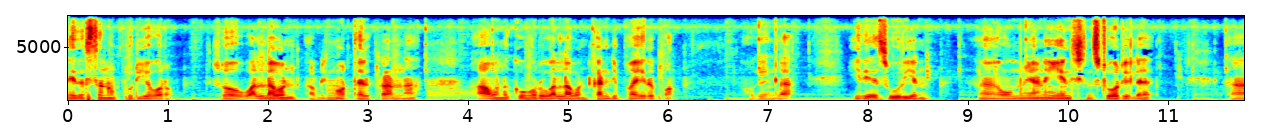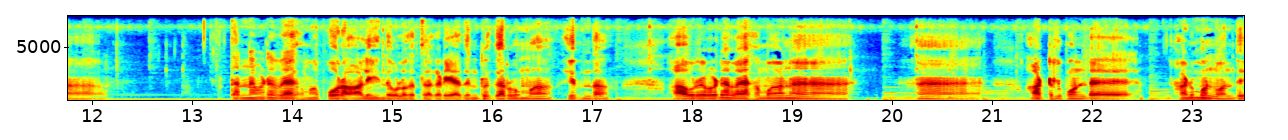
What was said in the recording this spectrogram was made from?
நிதர்சனம் புரிய வரும். ஸோ வல்லவன் அப்படின்னு ஒருத்தர் இருக்கிறான்னா அவனுக்கும் ஒரு வல்லவன் கண்டிப்பாக இருப்பான். ஓகேங்களா? இதே சூரியன் உண்மையான ஏன்ஷியன் ஸ்டோரியில் தன்னை விட வேகமாக போகிற ஆளே இந்த உலகத்தில் கிடையாதுன்ற கர்வமாக இருந்தான். அவரை விட வேகமான ஆற்றல் கொண்ட ஹனுமன் வந்து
